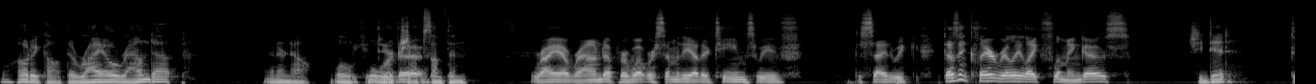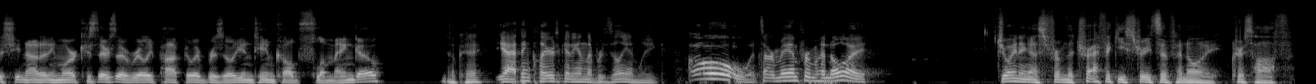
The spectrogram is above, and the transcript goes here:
what do we call it? The Rio Roundup. I don't know. We'll we we'll workshop something. Raya Roundup, or what were some of the other teams we've decided we doesn't Claire really like flamingos? She did. Does she not anymore? Because there's a really popular Brazilian team called Flamengo. Okay. Yeah, I think Claire's getting in the Brazilian league. Oh, it's our man from Hanoi. Joining us from the trafficy streets of Hanoi, Chris Hoff.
